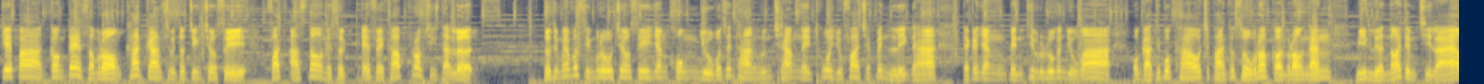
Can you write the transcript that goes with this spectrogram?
เกปากองเต้สำรอง คาดการณ์สวิตตัวจริงเชลซี ฟัดอาร์เซนอลในศึก FA ครับรอบชิงชนะเลิศ โดยถึงแม้ว่าสิงห์บลูเชลซียังคงอยู่บนเส้นทางลุ้นแชมป์ในถ้วยยูฟ่าแชมเปี้ยนลีกนะฮะ แต่ก็ยังเป็นที่รู้ๆกันอยู่ว่า โอกาสที่พวกเขาจะผ่านเข้าสู่รอบก่อนรองนั้น มีเหลือน้อยเต็มทีแล้ว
